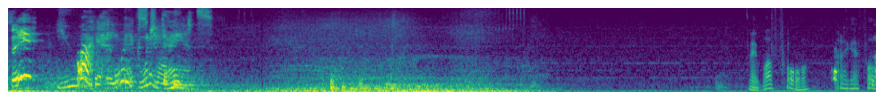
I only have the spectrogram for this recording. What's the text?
See? You are the Apex what champions. Wait, what? Four? How did I get four?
